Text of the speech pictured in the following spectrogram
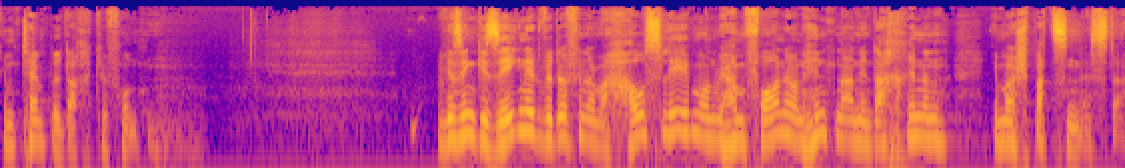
im Tempeldach gefunden. Wir sind gesegnet, wir dürfen einem Haus leben und wir haben vorne und hinten an den Dachrinnen immer Spatzennester.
